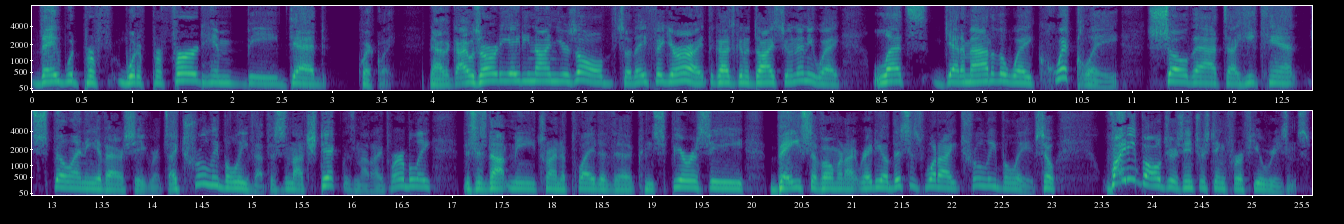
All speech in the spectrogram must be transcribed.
they would pref- would have preferred him be dead quickly. Now the guy was already 89 years old, so they figure, all right, the guy's going to die soon anyway. Let's get him out of the way quickly so that uh, he can't spill any of our secrets. I truly believe that. This is not shtick. This is not hyperbole. This is not me trying to play to the conspiracy base of overnight radio. This is what I truly believe. So, Whitey Bulger is interesting for a few reasons.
